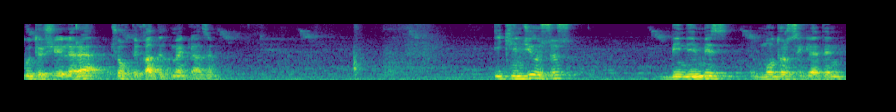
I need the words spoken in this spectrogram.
bu tür şeylere çok dikkat etmek lazım. İkinci husus bindiğimiz motosikletin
